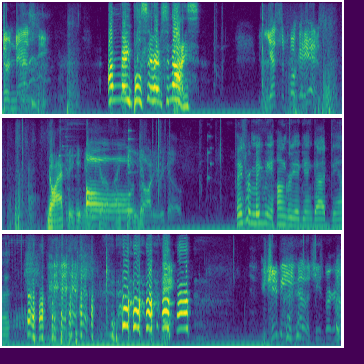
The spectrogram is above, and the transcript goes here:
They're nasty. And maple syrup's nice. Yes, the fuck it is. No, I actually hate maple syrup. I oh can't eat god, here we go. Thanks for making me hungry again, god damn it. You should be eating another cheeseburger.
